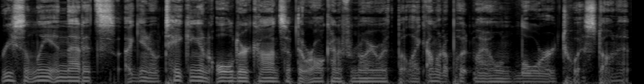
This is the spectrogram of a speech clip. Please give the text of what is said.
recently, in that it's, uh, you know, taking an older concept that we're all kind of familiar with, but like I'm going to put my own lore twist on it.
